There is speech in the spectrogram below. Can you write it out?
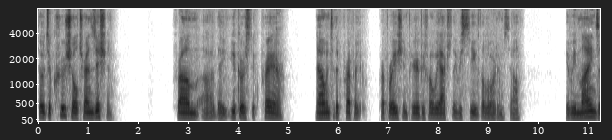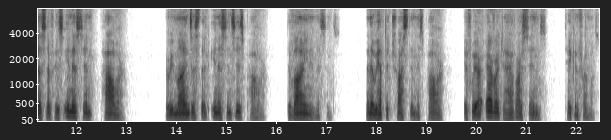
So it's a crucial transition from uh, the Eucharistic prayer now into the prep- preparation period before we actually receive the Lord Himself. It reminds us of His innocent power. It reminds us that innocence is power, divine innocence, and that we have to trust in this power if we are ever to have our sins taken from us.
